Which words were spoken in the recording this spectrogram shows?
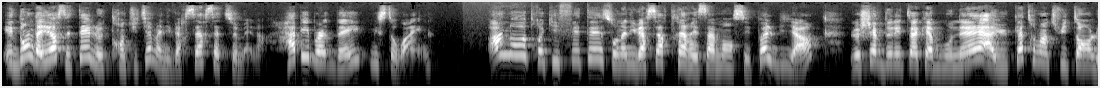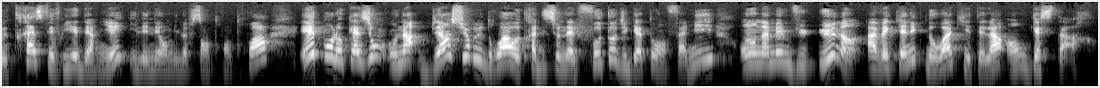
et dont d'ailleurs c'était le 38e anniversaire cette semaine. Happy birthday, Mr. Wine. Un autre qui fêtait son anniversaire très récemment, c'est Paul Biya. Le chef de l'État camerounais a eu 88 ans le 13 février dernier. Il est né en 1933. Et pour l'occasion, on a bien sûr eu droit aux traditionnelles photos du gâteau en famille. On en a même vu une avec Yannick Noah qui était là en guest star.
